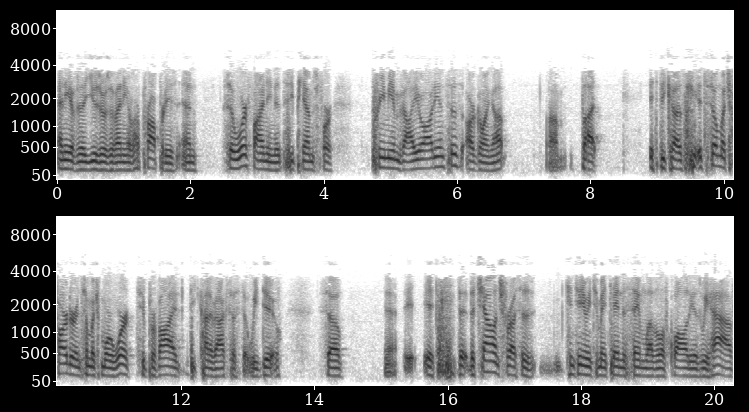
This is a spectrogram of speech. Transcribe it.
any of the users of any of our properties. And so we're finding that CPMS for premium value audiences are going up, um, but it's because it's so much harder and so much more work to provide the kind of access that we do. So, yeah, it, it's the, challenge for us is continuing to maintain the same level of quality as we have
